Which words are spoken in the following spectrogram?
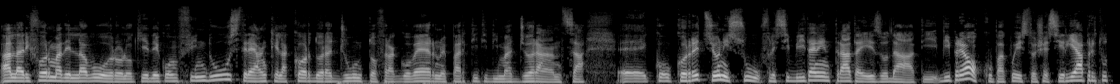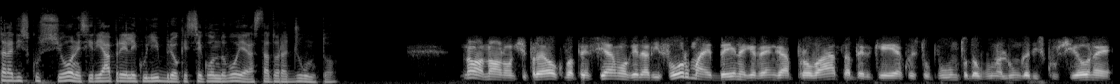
alla riforma del lavoro, lo chiede Confindustria e anche l'accordo raggiunto fra governo e partiti di maggioranza, eh, co- correzioni su flessibilità in entrata e esodati. Vi preoccupa questo? Cioè si riapre tutta la discussione, si riapre l'equilibrio che secondo voi era stato raggiunto? No, no, non ci preoccupa, pensiamo che la riforma è bene che venga approvata perché a questo punto, dopo una lunga discussione,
